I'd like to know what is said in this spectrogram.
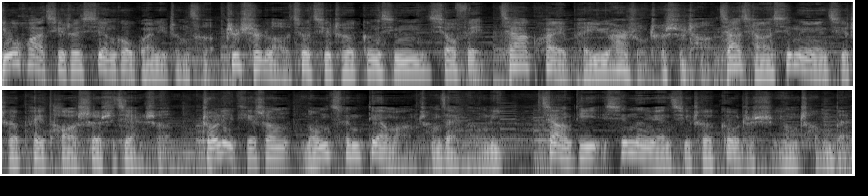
优化汽车限购管理政策，支持老旧汽车更新消费，加快培育二手车市场，加强新能源汽车配套设施建设，着力提升农村电网承载能力，降低新能源汽车购置使用成本，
